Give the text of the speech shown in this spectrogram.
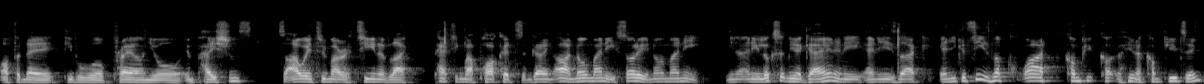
often they people will prey on your impatience. So I went through my routine of like patting my pockets and going, "Oh, no money, sorry, no money." You know, and he looks at me again, and he and he's like, and you can see he's not quite compute, you know, computing.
